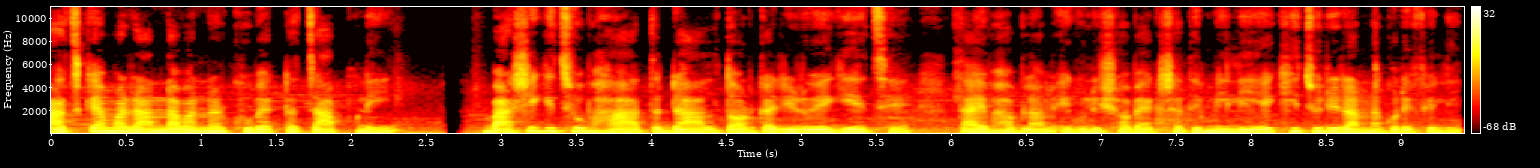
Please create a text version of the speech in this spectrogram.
আজকে আমার রান্নাবান্নার খুব একটা চাপ নেই। বাসি কিছু ভাত, ডাল, তরকারি রয়ে গিয়েছে, তাই ভাবলাম এগুলি সব একসাথে মিলিয়ে খিচুড়ি রান্না করে ফেলি।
